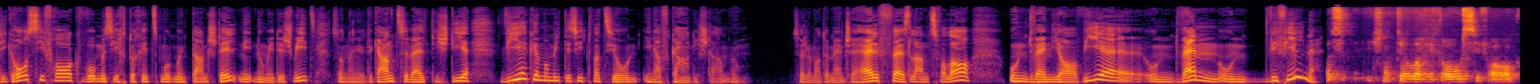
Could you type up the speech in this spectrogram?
Die große Frage, die man sich doch jetzt momentan stellt, nicht nur in der Schweiz, sondern in der ganzen Welt, ist die, wie gehen wir mit der Situation in Afghanistan um? Sollen wir den Menschen helfen, das Land zu verlassen? Und wenn ja, wie und wem und wie vielen? Das ist natürlich eine grosse Frage.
